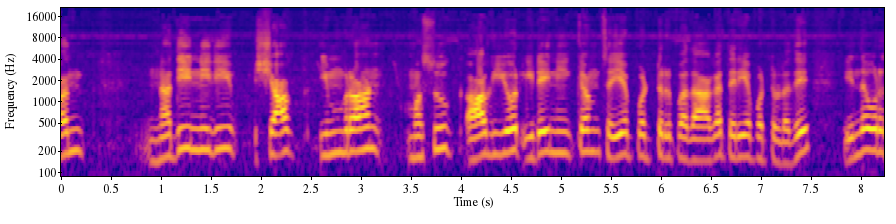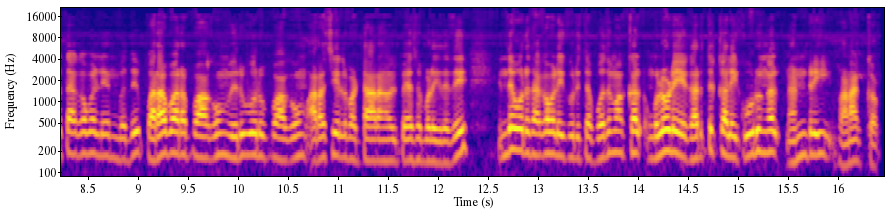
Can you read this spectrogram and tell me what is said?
வந்த் நதிநிதி ஷாக் இம்ரான் மசூக் ஆகியோர் இடைநீக்கம் செய்யப்பட்டிருப்பதாக தெரியப்பட்டுள்ளது. இந்த ஒரு தகவல் என்பது பரபரப்பாகவும் விறுவிறுப்பாகவும் அரசியல் வட்டாரங்கள் பேசப்படுகிறது. இந்த ஒரு தகவலை குறித்த பொதுமக்கள் உங்களுடைய கருத்துக்களை கூறுங்கள். நன்றி வணக்கம்.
